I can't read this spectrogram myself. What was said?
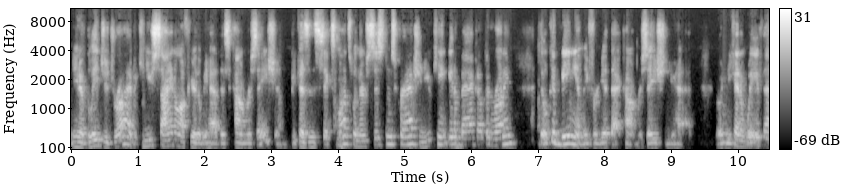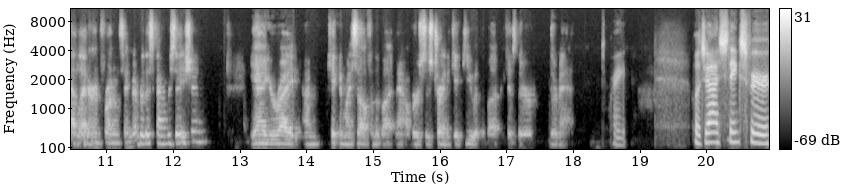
you know bleed you dry but can you sign off here that we had this conversation because in six months when their systems crash and you can't get them back up and running they'll conveniently forget that conversation you had when you kind of wave that letter in front of them and say remember this conversation yeah, you're right. I'm kicking myself in the butt now versus trying to kick you in the butt because they're they're mad. Right. Well, Josh, thanks for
